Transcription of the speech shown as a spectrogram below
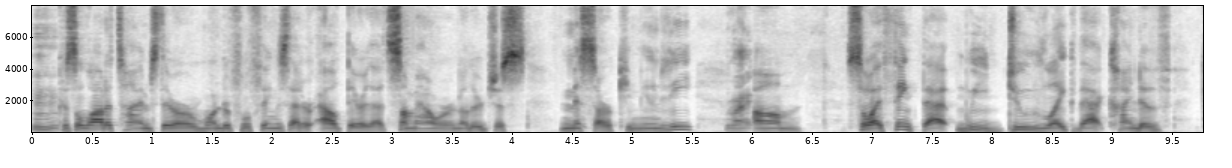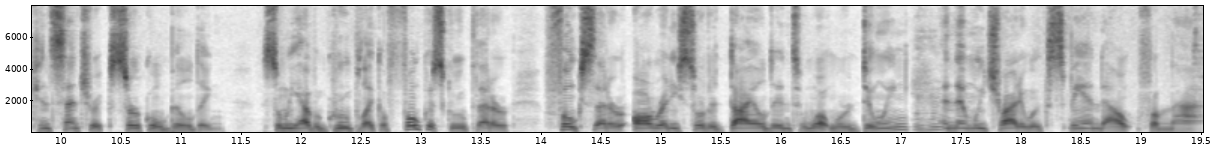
because mm-hmm. a lot of times there are wonderful things that are out there that somehow or another just miss our community right um, so i think that we do like that kind of concentric circle building So we have a group like a focus group that are folks that are already sort of dialed into what we're doing, and then we try to expand out from that.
